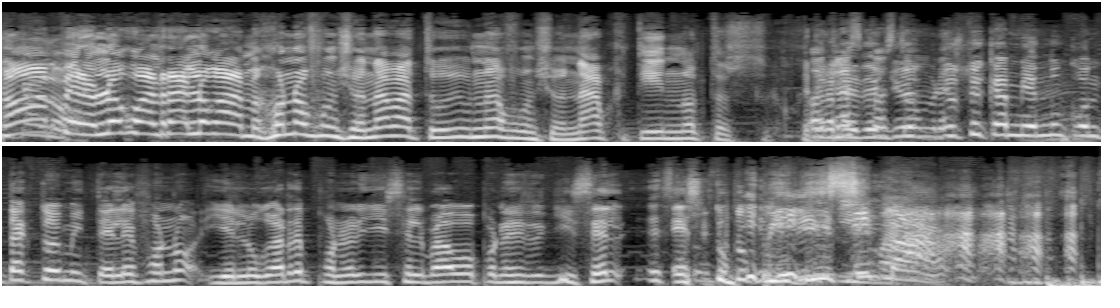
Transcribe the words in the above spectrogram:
No, pero luego al luego a lo mejor no funcionaba, tu no funcionaba porque tienen otras. Yo, yo estoy cambiando un contacto de mi teléfono y en lugar de poner Giselle Bravo, voy a poner Giselle estupidísima.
